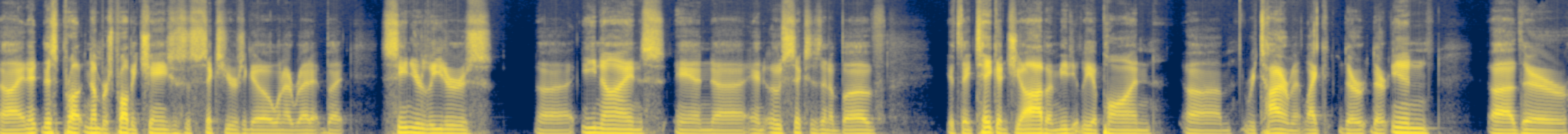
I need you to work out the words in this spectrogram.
uh, and it, this pro- number's probably changed. This was six years ago when I read it, but senior leaders, uh, E9s and uh, and 06s and above, if they take a job immediately upon um, retirement, like they're they're in uh, their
